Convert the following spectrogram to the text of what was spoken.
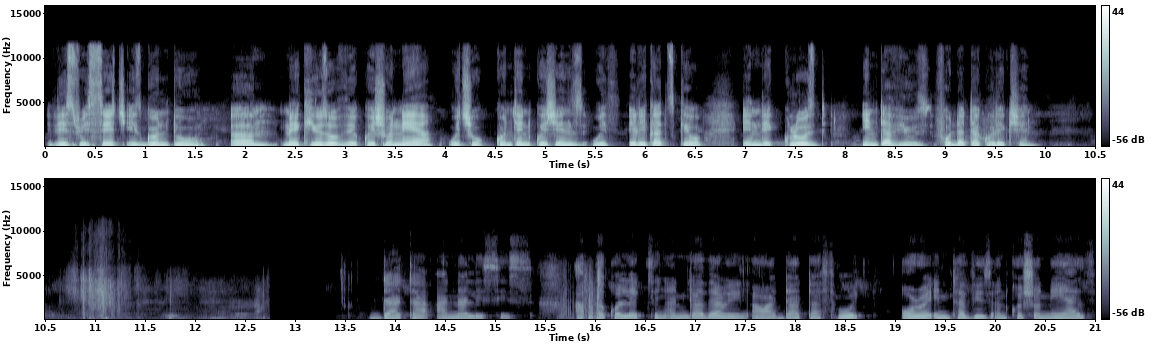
This research is going to um, make use of the questionnaire, which will contain questions with a Likert scale and the closed interviews for data collection. Data analysis. After collecting and gathering our data through oral interviews and questionnaires,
